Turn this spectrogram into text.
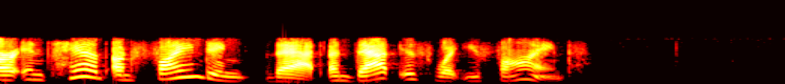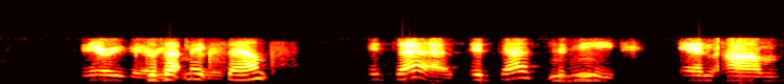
are intent on finding that and that is what you find very very does that true. make sense it does it does to mm-hmm. me and um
